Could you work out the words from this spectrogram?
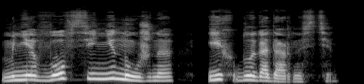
«Мне вовсе не нужно их благодарности».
